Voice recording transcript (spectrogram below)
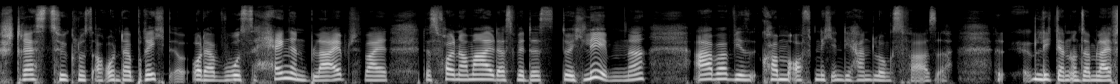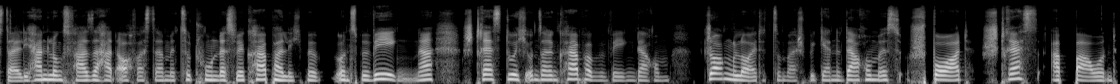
Stresszyklus auch unterbricht äh, oder wo es hängen bleibt, weil das ist voll normal, dass wir das durchleben, ne? Aber wir kommen oft nicht in die Handlungsphase. Liegt an unserem Lifestyle. Die Handlungsphase hat auch was damit zu tun, dass wir körperlich be uns bewegen, ne? Stress durch unseren Körper bewegen. Darum joggen Leute zum Beispiel gerne. Darum ist Sport stressabbauend,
